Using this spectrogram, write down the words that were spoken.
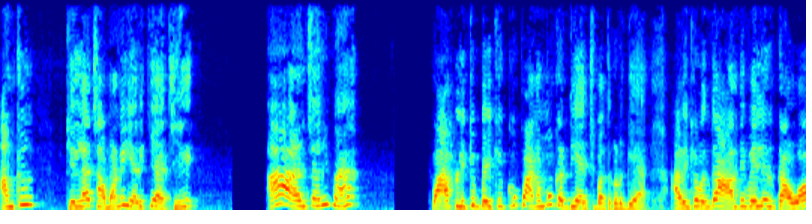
அங்கிள் எல்லா சாமானும் இறக்கியாச்சு. ஆ சரிப்பா மாப்பிளைக்கு பைக்குக்கும் பணமும் கட்டியாச்சு பார்த்துக்கிடுங்க. அதுக்கு வந்து அந்த வேலை இருக்காவோ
